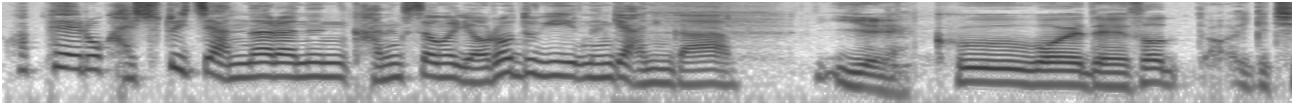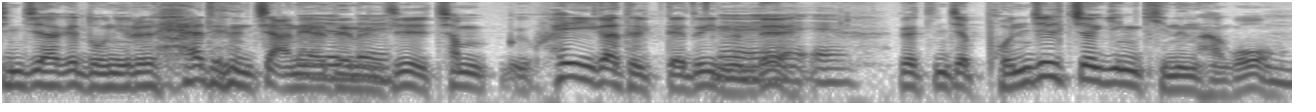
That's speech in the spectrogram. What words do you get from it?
화폐로 갈 수도 있지 않나라는 가능성을 열어두기는 게 아닌가. 예, 그거에 대해서 이렇게 진지하게 논의를 해야 되는지 안 해야 네네. 되는지 참 회의가 될 때도 있는데 네, 네. 그 이제 본질적인 기능하고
